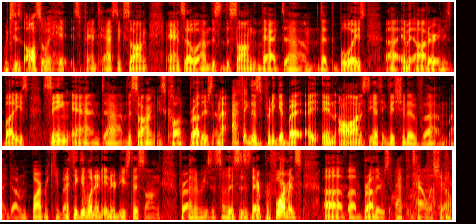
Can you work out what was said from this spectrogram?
which is also a hit. It's a fantastic song, and so um, this is the song that um, that the boys, uh, Emmet Otter and his buddies, sing, and um, the song is called Brothers. And I, I, think this is pretty good, but in all honesty, I think they should have um, uh, gone with barbecue. But I think they wanted to introduce this song for other reasons. So this is their performance of uh, Brothers at the talent show.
